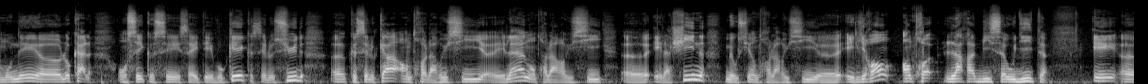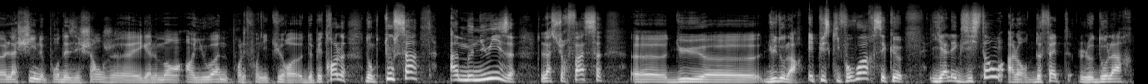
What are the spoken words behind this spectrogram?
monnaie locale. On sait que ça a été évoqué, que c'est le Sud, que c'est le cas entre la Russie et l'Inde, entre la Russie et la Chine, mais aussi entre la Russie euh, et l'Iran, entre l'Arabie saoudite et euh, la Chine pour des échanges euh, également en yuan pour les fournitures de pétrole. Donc tout ça amenuise la surface du, du, dollar. Et puis ce qu'il faut voir, c'est qu'il y a l'existant. Alors de fait, le dollar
